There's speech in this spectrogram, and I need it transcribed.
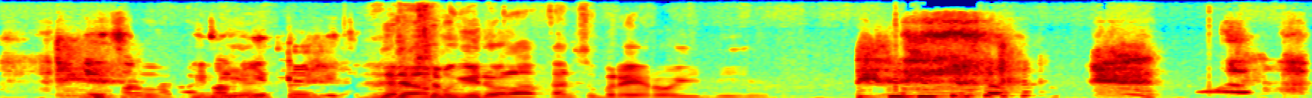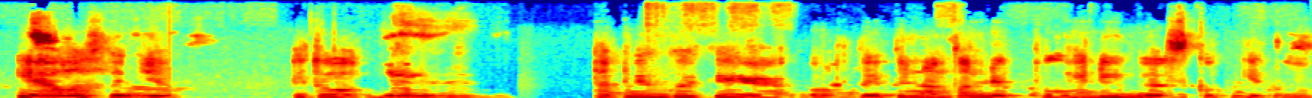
ya sama Ini nonton ya. itu gitu jangan mengidolakan superhero ini ya. ya aku setuju itu Ya. tapi gue kayak waktu itu nonton Deadpoolnya di bioskop gitu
